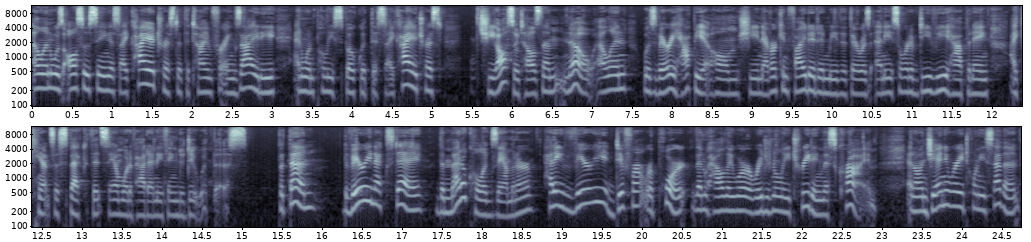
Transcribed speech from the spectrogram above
Ellen was also seeing a psychiatrist at the time for anxiety, and when police spoke with this psychiatrist, she also tells them, no, Ellen was very happy at home. She never confided in me that there was any sort of DV happening. I can't suspect that Sam would have had anything to do with this. But then, the very next day, the medical examiner had a very different report than how they were originally treating this crime. And on January 27th,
